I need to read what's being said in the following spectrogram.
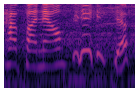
have fun now? yes.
